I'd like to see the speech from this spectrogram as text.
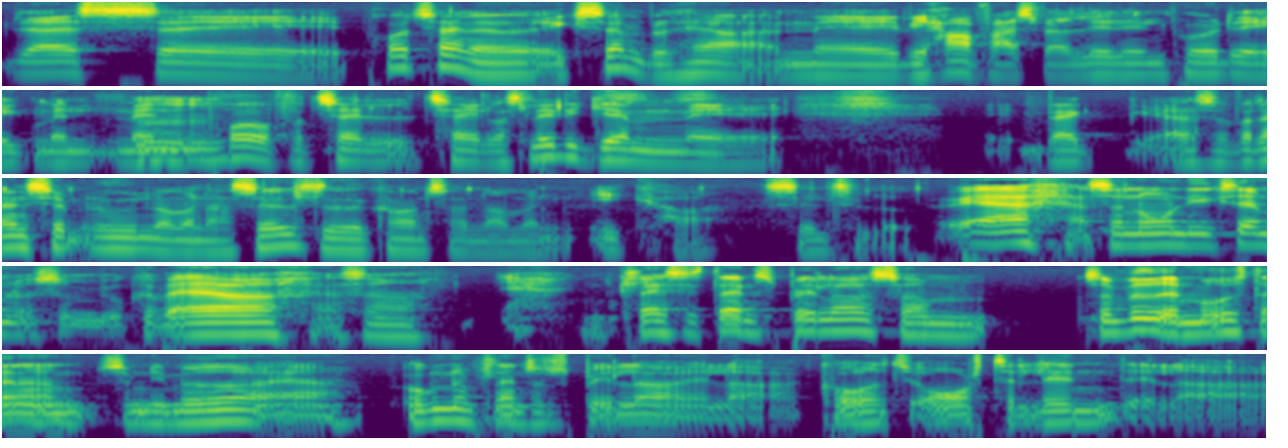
lad os øh, prøve at tage noget eksempel her. Med, vi har faktisk været lidt inde på det, ikke? men, men mm. prøv at fortælle, tale os lidt igennem, øh, hvad, altså, hvordan ser man ud, når man har selvtillid kontra når man ikke har selvtillid? Ja, altså nogle af de eksempler, som jo kan være, altså ja, en klassisk dansk spiller, som, som ved, at modstanderen, som de møder, er ungdomslandsholdsspiller, eller kåret til års talent, eller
